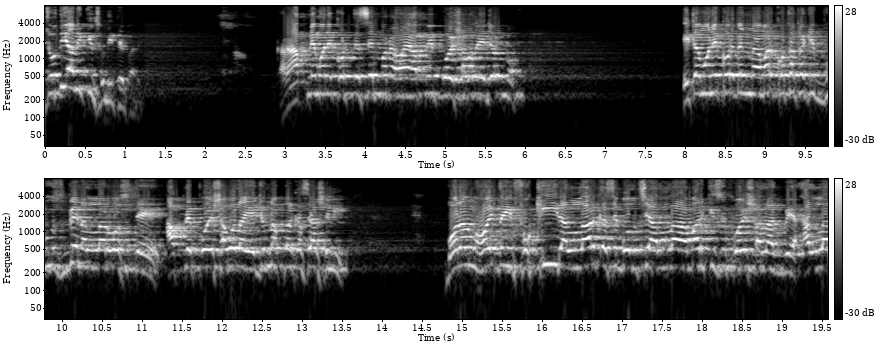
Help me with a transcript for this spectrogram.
যদি আমি কিছু দিতে পারি। কারণ আপনি মনে করতেছেন, মনে হয় আপনি পয়সা পয়সাওয়ালা এজন্য। এটা মনে করবেন না, আমার কথাটাকে বুঝবেন আল্লাহর ওয়াস্তে। আপনি পয়সাওয়ালা এই জন্য আপনার কাছে আসেনি। বরং হয়তো এই ফকির আল্লাহর কাছে বলছে, আল্লাহ, আমার কিছু পয়সা লাগবে। আল্লাহ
